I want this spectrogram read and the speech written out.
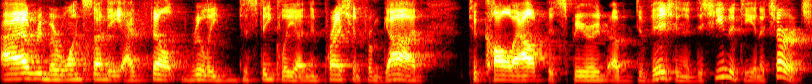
I remember one Sunday I felt really distinctly an impression from God to call out the spirit of division and disunity in a church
